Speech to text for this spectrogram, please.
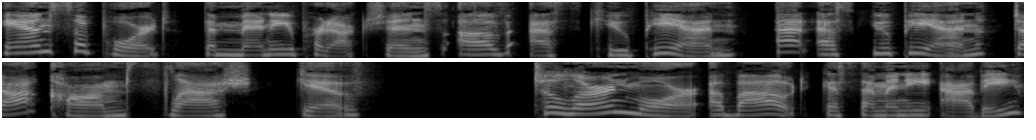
And support the many productions of SQPN at sqpn.com slash give. To learn more about Gethsemani Abbey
